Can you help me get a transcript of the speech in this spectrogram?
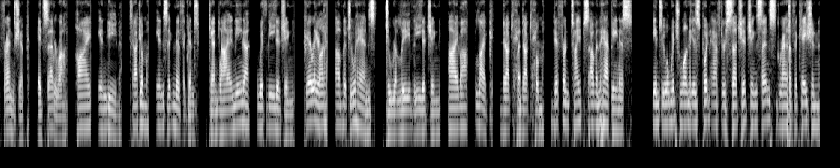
friendship, etc. High, indeed, tukam, insignificant, kandayanina, with the itching, karya, of the two hands, to relieve the itching, iva, like, dukha dukham, different types of unhappiness, into which one is put after such itching sense gratification,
